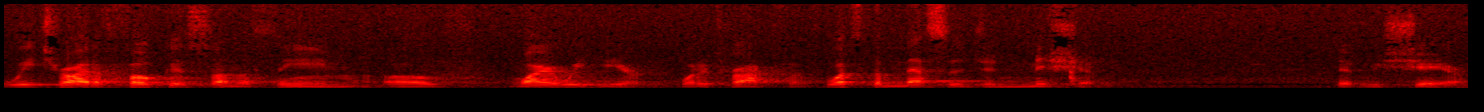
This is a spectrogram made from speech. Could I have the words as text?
we try to focus on the theme of why are we here? What attracts us? What's the message and mission that we share?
